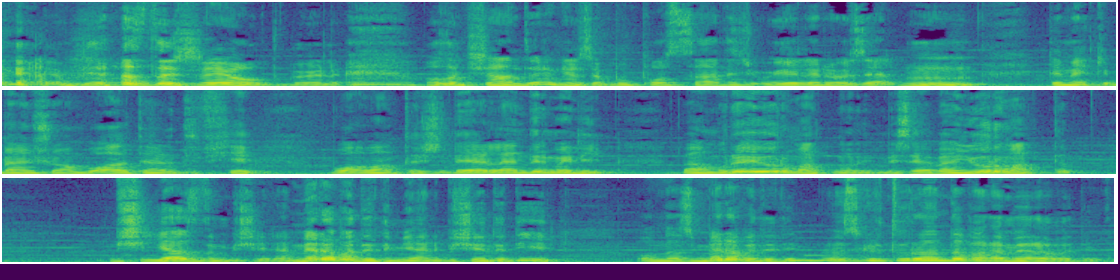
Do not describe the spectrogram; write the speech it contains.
biraz da şey oldu böyle. Oğlum şu an diyorum ki mesela bu post sadece üyelere özel. Hmm, demek ki ben şu an bu alternatif şey, bu avantajı değerlendirmeliyim. Ben buraya yorum atmalıyım. Mesela ben yorum attım. Bir şey yazdım bir şeyler. Merhaba dedim yani bir şey de değil. Ondan sonra merhaba dedim. Özgür Turan da bana merhaba dedi.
